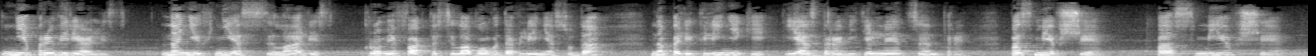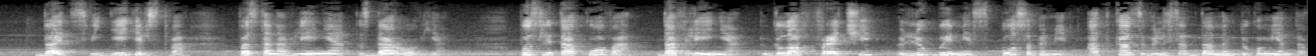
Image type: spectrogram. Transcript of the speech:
не проверялись, на них не ссылались, кроме факта силового давления суда на поликлиники и оздоровительные центры, посмевшие, посмевшие дать свидетельство восстановления здоровья. После такого давления главврачи любыми способами отказывались от данных документов,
